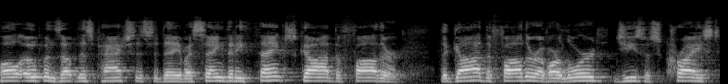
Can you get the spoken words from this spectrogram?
Paul opens up this passage today by saying that he thanks God the Father the God, the Father of our Lord Jesus Christ,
